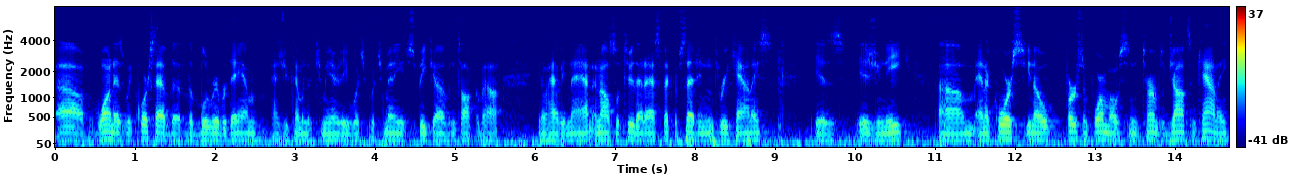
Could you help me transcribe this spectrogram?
Uh, one is we, of course, have the, the Blue River Dam as you come into the community, which which many speak of and talk about. You know, having that, and also too that aspect of setting in three counties is is unique. Um, and of course, you know, first and foremost, in terms of Johnson County,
